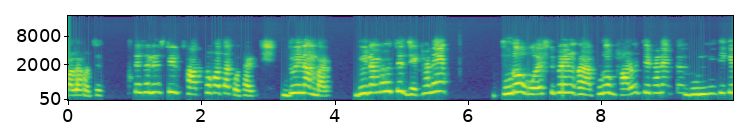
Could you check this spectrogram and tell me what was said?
বলা হচ্ছে। ফার্স্ট এসএলএসটির সার্থকতা কোথায়? দুই নাম্বার। দুই নাম্বার হচ্ছে যেখানে পুরো ওয়েস্ট বেঙ্গল পুরো ভারত যেখানে একটা দুর্নীতিকে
